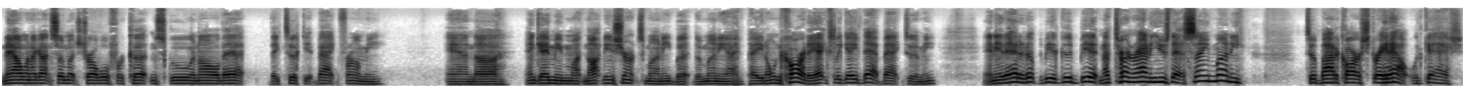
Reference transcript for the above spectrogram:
Now, when I got in so much trouble for cutting school and all that, they took it back from me and uh, and gave me my, not the insurance money, but the money I had paid on the car. They actually gave that back to me, and it added up to be a good bit. And I turned around and used that same money to buy the car straight out with cash.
